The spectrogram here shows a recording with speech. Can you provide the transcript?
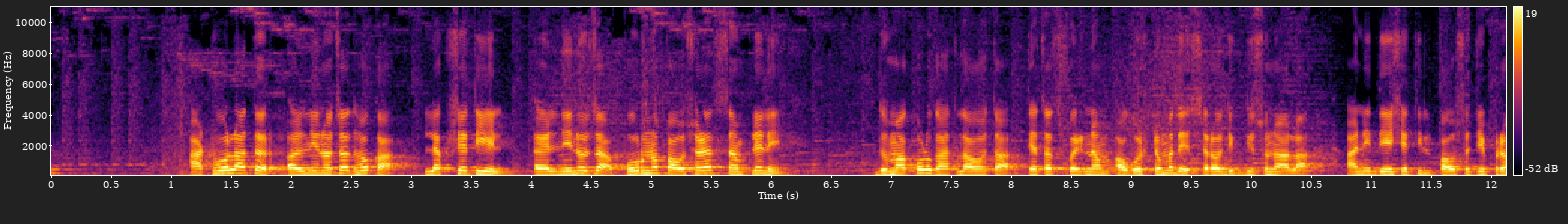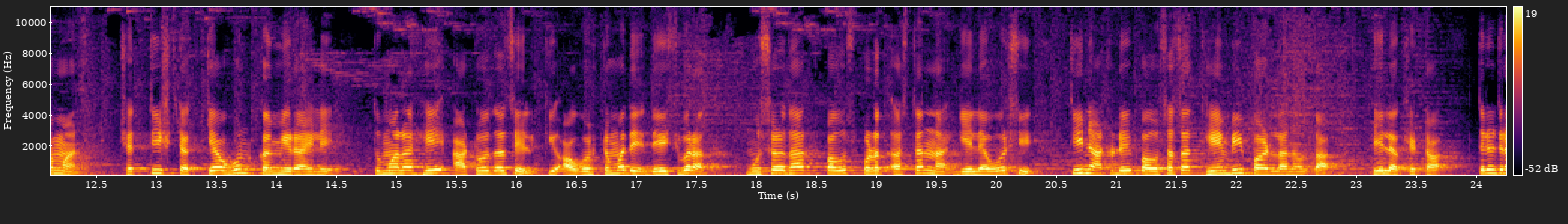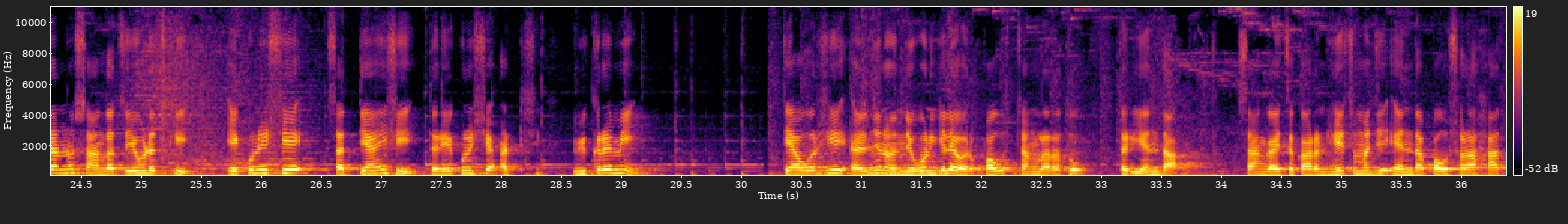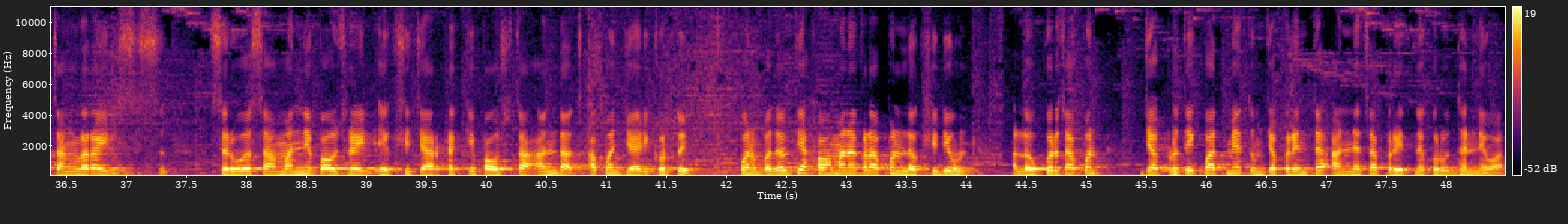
आठवला तर अल्निनोचा धोका लक्षात येईल. अल्निनोचा पूर्ण पावसाळ्यात संपल्याने धुमाकूळ घातला होता. त्याचाच परिणाम ऑगस्टमध्ये सर्वाधिक दिसून आला आणि देशातील पावसाचे प्रमाण छत्तीस टक्क्याहून कमी राहिले. तुम्हाला हे आठवत असेल की ऑगस्टमध्ये देशभरात मुसळधार पाऊस पडत असताना गेल्या वर्षी तीन आठवडे पावसाचा थेंबही पडला नव्हता. हे लक्षात ठेवा. तर मित्रांनो सांगायचं एवढंच की एकोणीसशे सत्याऐंशी तर एकोणीसशे अठ्ठ्याऐंशी विक्रमी त्यावर्षी एल्निनो निघून गेल्यावर पाऊस चांगला राहतो. तर यंदा सांगायचं कारण हेच म्हणजे यंदा पावसाळा हा चांगला राहील स सर्वसामान्य पाऊस राहील. एकशे चार टक्के पावसाचा अंदाज आपण जारी करतोय. पण बदलत्या हवामानाकडे आपण लक्ष देऊन लवकरच आपण ज्या प्रत्येक बातम्या तुमच्यापर्यंत आणण्याचा प्रयत्न करू. धन्यवाद.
